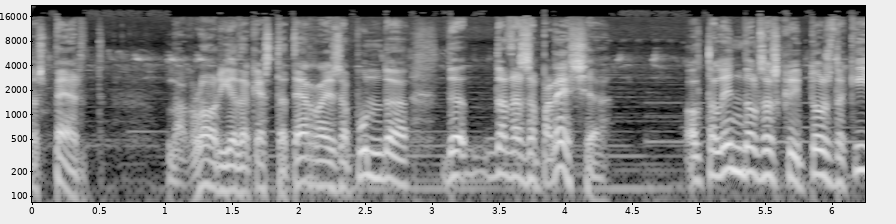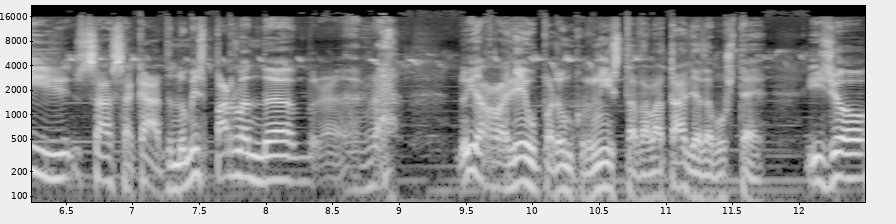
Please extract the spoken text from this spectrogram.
es perd. La glòria d'aquesta terra és a punt de, de, de desaparèixer. El talent dels escriptors d'aquí s'ha assecat. Només parlen de... No hi ha relleu per un cronista de la talla de vostè. I jo,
